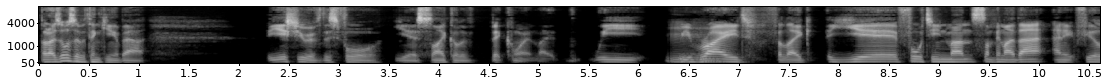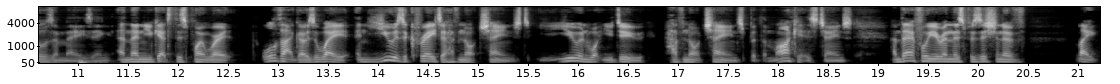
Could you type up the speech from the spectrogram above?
But I was also thinking about the issue of this four year cycle of Bitcoin. Like we we Mhm. ride for like a year, 14 months, something like that, and it feels amazing. And then you get to this point where it, all of that goes away, and you as a creator have not changed. You and what you do have not changed, but the market has changed. And therefore, you're in this position of like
